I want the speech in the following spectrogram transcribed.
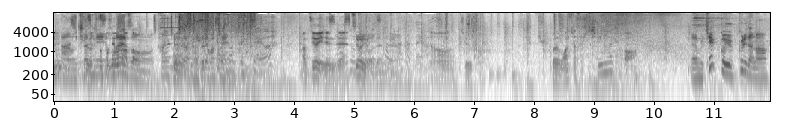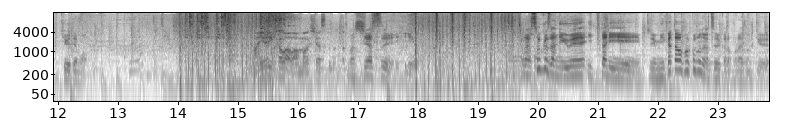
んー、あのちなみにホライゾン環境から外れません。あ、強い全然。強いよ全然。ああ、強いか。これワンチャンスチームやつかいやでも結構ゆっくりだな9でも。前よりかはワンマがしやすくなった。まあしやすい。できるよ。だから即座に上行ったりちょ味方を運ぶのが強いからホライゾン9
